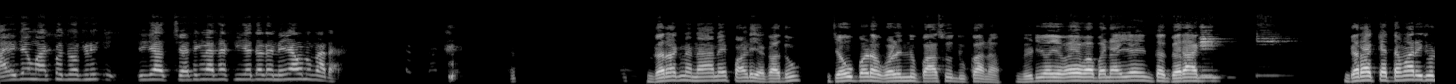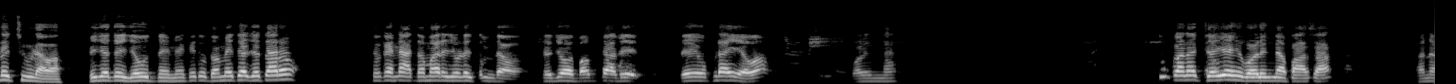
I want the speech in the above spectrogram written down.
આવી જાય માટકો ચોકડી ત્રીજા સેટિંગ ના ત્રીજા દાડે નહીં આવવાનું કાઢા ગ્રાહક ને ના નહીં પાડી એકાદું જવું પડે વળી નું પાછું દુકાન. વીડિયો એવા એવા બનાવીએ ને તો ગ્રાહક ગ્રાહક કે તમારી જોડે જ છીવડાવા બીજા તો જવું જ નહીં. મેં કીધું, તમે ત્યાં જતા રહો. તો કે, ના, તમારી જોડે જ સમજાવો. જો બમતા બે બે ઉપડાઈ હવે. વળી ના દુકાન જઈએ વળી ના પાછા. અને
